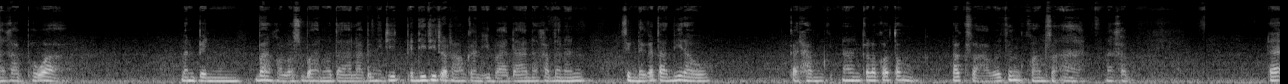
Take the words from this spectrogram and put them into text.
นะครับ เพราะว่ามันเป็นบ้านของลอสุบานวตาลาเป็นที่เป็นที่ที่เราทำการอิบาดานะครับดังนั้นสิ่งใดก็ตามที่เรากระทำนั้นก็เราก็ต้องรักษาไว้ซึ่งความสะอาดนะครับ และ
